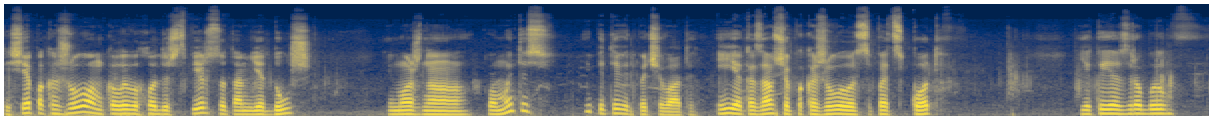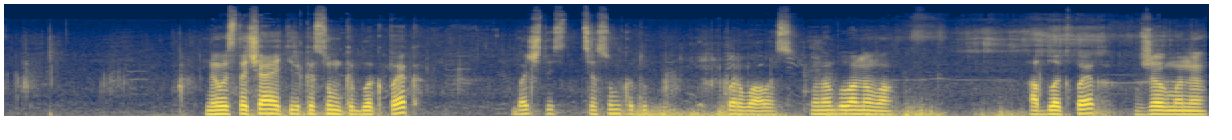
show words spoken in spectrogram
Так, і ще покажу вам, коли виходиш з пірсу, там є душ, і можна помитись і піти відпочивати. І я казав, що покажу велосипед Скот, який я зробив. Не вистачає тільки сумки Blackpack. Бачите, ця сумка тут порвалась. Вона була нова. А Blackpack вже в мене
